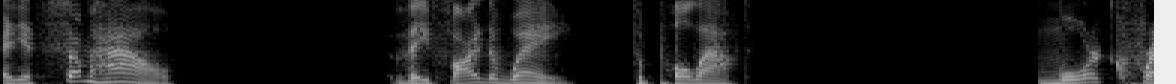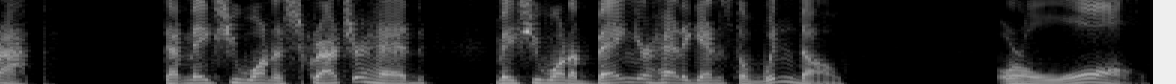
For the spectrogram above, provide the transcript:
and yet somehow they find a way to pull out more crap that makes you want to scratch your head, makes you want to bang your head against a window or a wall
